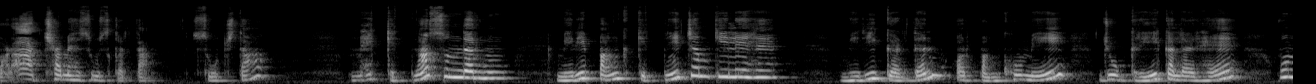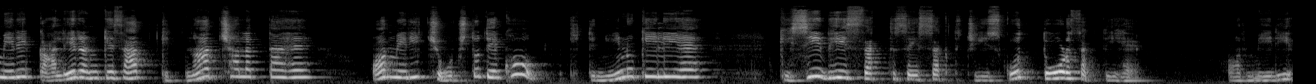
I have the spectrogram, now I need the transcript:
बड़ा अच्छा महसूस करता, सोचता, मैं कितना सुंदर हूँ मेरे पंख कितने चमकीले हैं। मेरी गर्दन और पंखों में जो ग्रे कलर है, वो मेरे काले रंग के साथ कितना अच्छा लगता है। और मेरी चोच तो देखो, कितनी नुकीली है। किसी भी सख्त से सख्त चीज़ को तोड़ सकती है। और मेरी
